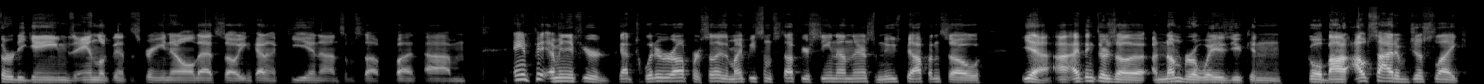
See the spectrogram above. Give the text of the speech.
30 games and looking at the screen and all that, so you can kind of key in on some stuff. But um, and I mean, if you're got Twitter up or something, there might be some stuff you're seeing on there, some news popping. So yeah, I, think there's a, a number of ways you can go about outside of just like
